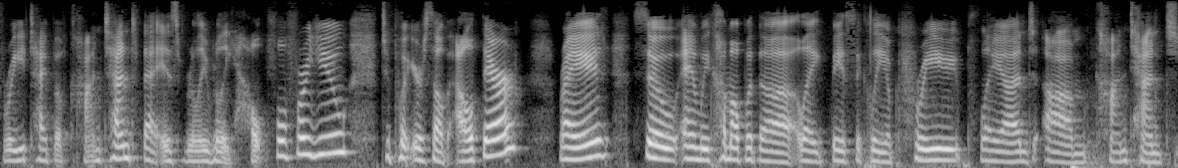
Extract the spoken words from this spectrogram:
free type of content that is really, really helpful for you to put yourself out there. Right. So, and we come up with a like basically a pre planned um, content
